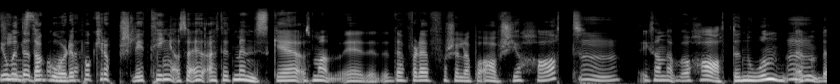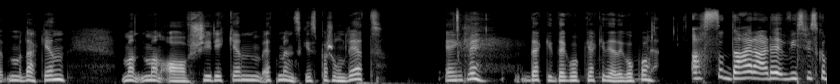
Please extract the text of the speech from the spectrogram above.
Jo, men det, da går det på kroppslige ting. Altså at et menneske altså man, eh, det For det er forskjell på avsky og hat. mm, Ikke sant? Å hate noen. Mm. Det, det er ikke en Man, man avskyr ikke en, et menneskes personlighet, egentlig. Det er, det, går, det er ikke det det går på. Altså, der er det hvis Vi, skal,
